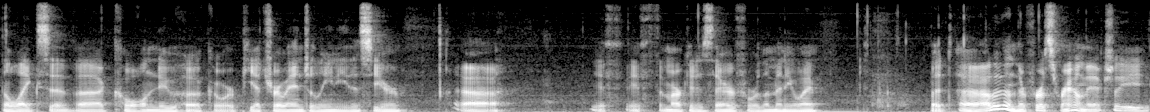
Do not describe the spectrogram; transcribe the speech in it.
the likes of uh, Cole Newhook or Pietro Angelini this year, uh, if if the market is there for them anyway. But uh, other than their first round, they actually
